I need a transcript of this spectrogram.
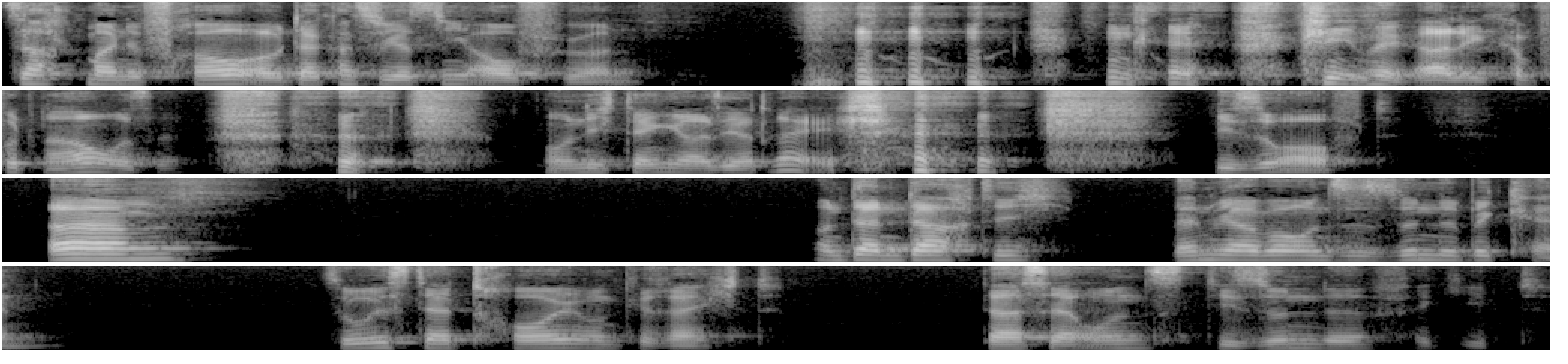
sagt meine Frau, aber da kannst du jetzt nicht aufhören. Gehen wir alle kaputt nach Hause. Und ich denke, ja, sie hat recht. Wie so oft. Ähm, und dann dachte ich, wenn wir aber unsere Sünde bekennen, so ist er treu und gerecht, dass er uns die Sünde vergibt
